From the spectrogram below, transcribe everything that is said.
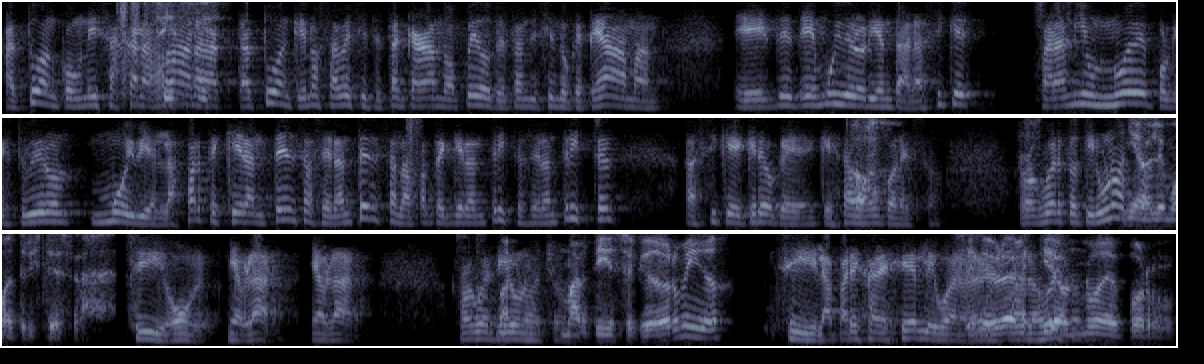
Actúan con esas caras sí, raras, sí. actúan que no sabes si te están cagando a pedo, te están diciendo que te aman. Eh, es muy del oriental, así que para mí un 9 porque estuvieron muy bien. Las partes que eran tensas eran tensas, las partes que eran tristes eran tristes, así que creo que, que estamos oh. bien con eso. Roberto tiene un 8. Ni hablemos de tristeza. Sí, obvio, ni hablar, ni hablar. Un 8. Martín se quedó dormido. Sí, la pareja de Herley, bueno. Cerebral les tira un 9 por,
